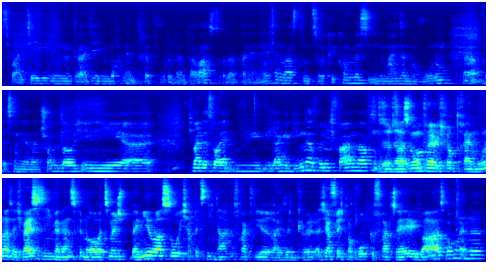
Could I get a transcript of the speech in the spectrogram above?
zweitägigen, dreitägigen Wochenendtrip, wo du dann da warst oder bei deinen Eltern warst und zurückgekommen bist in die gemeinsame Wohnung, ja. da ist man ja dann schon, glaube ich, irgendwie, äh, ich meine, das war, wie, wie lange ging das, wenn ich fragen darf? Also das war ungefähr, ich glaube, drei Monate, ich weiß es nicht mehr ganz genau, aber zum Beispiel bei mir war es so, ich habe jetzt nicht nachgefragt, wie ihre Reise in Köln, also ich habe vielleicht mal grob gefragt, so hey, wie war das Wochenende,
